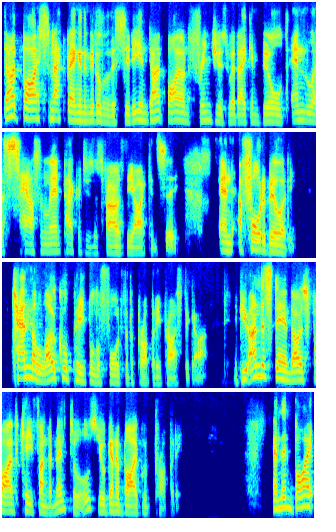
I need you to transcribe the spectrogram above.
don't buy smack bang in the middle of the city and don't buy on fringes where they can build endless house and land packages as far as the eye can see. And affordability. Can the local people afford for the property price to go up? If you understand those five key fundamentals, you're going to buy good property. And then buy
